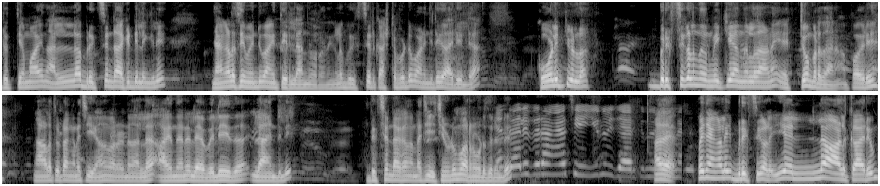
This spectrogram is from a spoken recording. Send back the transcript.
കൃത്യമായി നല്ല ബ്രിക്സ് ഉണ്ടാക്കിയിട്ടില്ലെങ്കിൽ ഞങ്ങൾ സിമെന്റ് വാങ്ങി തരില്ല എന്ന് പറഞ്ഞു. നിങ്ങൾ ബ്രിക്സ് കഷ്ടപ്പെട്ട് പണിഞ്ഞിട്ട് കാര്യമില്ല. ക്വാളിറ്റിയുള്ള ബ്രിക്സുകൾ നിർമ്മിക്കുക എന്നുള്ളതാണ് ഏറ്റവും പ്രധാനം. അപ്പോൾ അവർ നാളെ തൊട്ട് അങ്ങനെ ചെയ്യാന്ന് പറഞ്ഞിട്ട് നല്ല ആദ്യം തന്നെ ലെവൽ ചെയ്ത് ലാൻഡിൽ ബ്രിക്സ് ഉണ്ടാക്കാൻ തന്നെ ചേച്ചിയോടും പറഞ്ഞു കൊടുത്തിട്ടുണ്ട്. അതെ. ഇപ്പം ഞങ്ങൾ ഈ ബ്രിക്സുകൾ ഈ എല്ലാ ആൾക്കാരും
